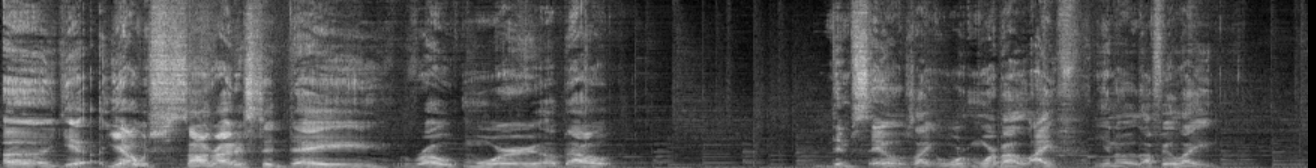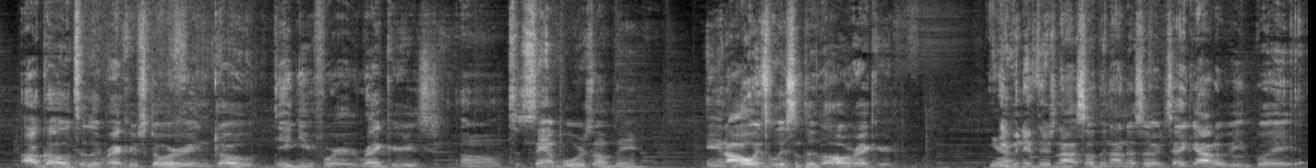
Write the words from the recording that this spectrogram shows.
Uh, yeah, yeah. I wish songwriters today wrote more about themselves, like more, more about life. You know, I feel like I'll go to the record store and go digging for records um, to sample or something, and I always listen to the whole record, Yeah. even if there's not something I necessarily take out of it. But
